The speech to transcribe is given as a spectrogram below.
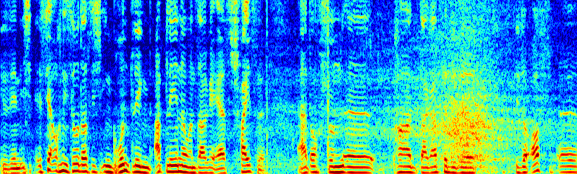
gesehen. Ich, ist ja auch nicht so, dass ich ihn grundlegend ablehne und sage, er ist scheiße. Er hat auch schon äh, paar, da gab es ja diese, diese Off, äh,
